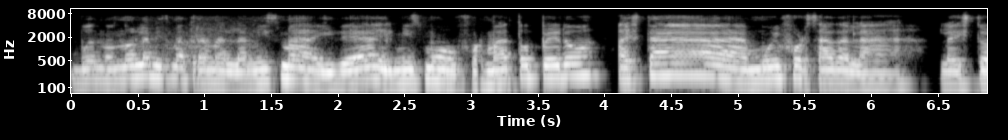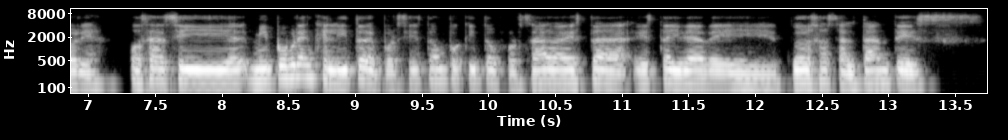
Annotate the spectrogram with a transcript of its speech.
bueno, no la misma trama, la misma idea, el mismo formato, pero está muy forzada la, la historia. O sea, si mi pobre angelito de por sí está un poquito forzada, esta, esta idea de dos asaltantes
